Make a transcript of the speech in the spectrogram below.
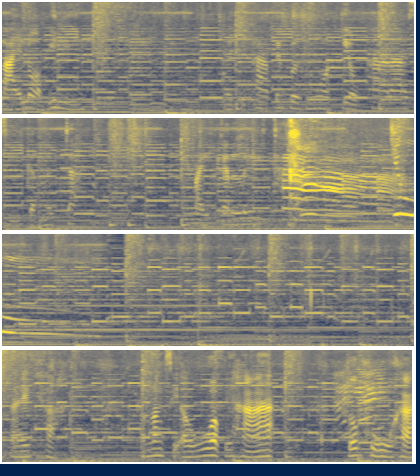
หลายรอบอีหลีเดี๋ยวจะพาไปเบิกงัวเกี่ยวผ้าราสีกันนะจ๊ะ ไปกันเลยค่ะจูไปค่ะกำลังสิเอาวัวไปหาตัวผูค่ะ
